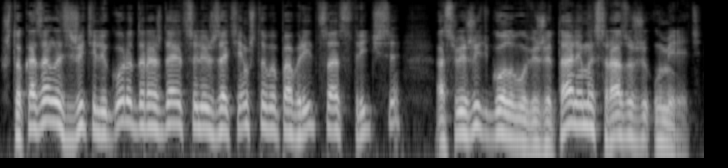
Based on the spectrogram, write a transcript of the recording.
что, казалось, жители города рождаются лишь за тем, чтобы побриться, отстричься, освежить голову вежиталем и сразу же умереть.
